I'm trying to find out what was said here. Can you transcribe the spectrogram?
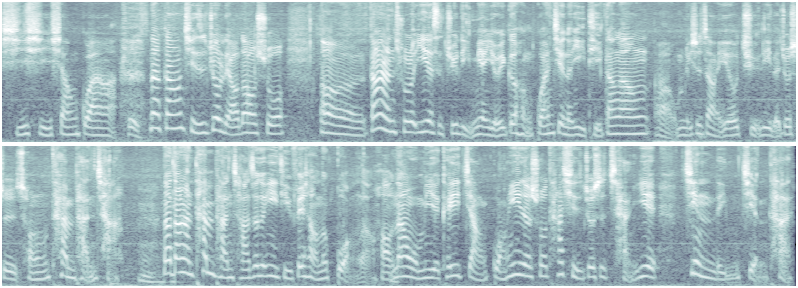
息息相关啊。嗯、那刚刚其实就聊到说，呃，当然除了 ESG 里面有一个很关键的议题，刚刚呃我们理事长也有举例的，就是从碳盘查。嗯，那当然碳盘查这个议题非常的。广了，好，那我们也可以讲广义的说，它其实就是产业近零减碳，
